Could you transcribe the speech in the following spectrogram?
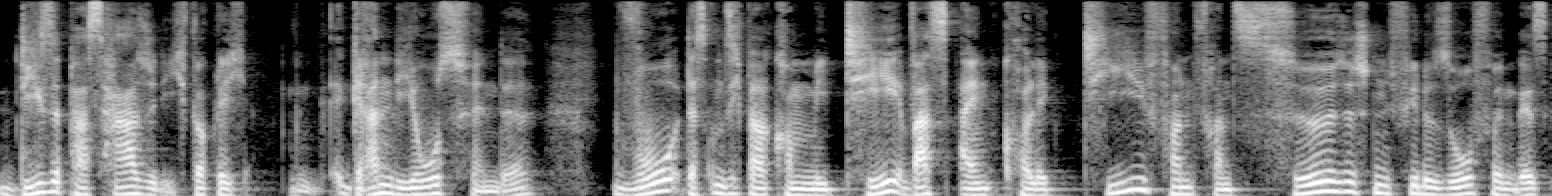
diese Passage, die ich wirklich grandios finde, wo das unsichtbare Komitee, was ein Kollektiv von französischen Philosophen ist,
